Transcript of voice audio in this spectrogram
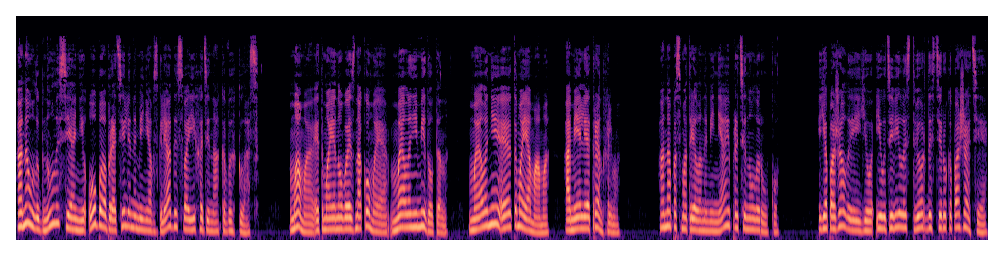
Она улыбнулась, и они оба обратили на меня взгляды своих одинаковых глаз. «Мама, это моя новая знакомая, Мелани Миддлтон. Мелани — это моя мама, Амелия Тренхельм». Она посмотрела на меня и протянула руку. Я пожала ее и удивилась твердости рукопожатия,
